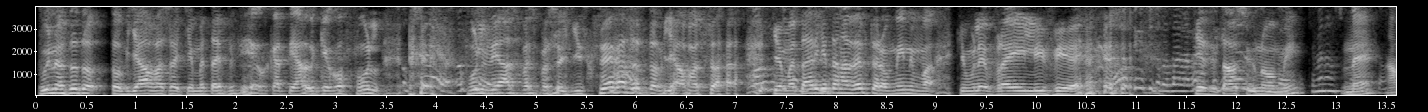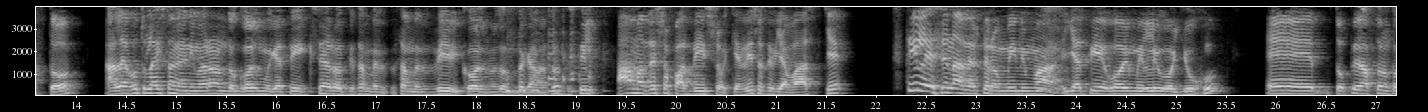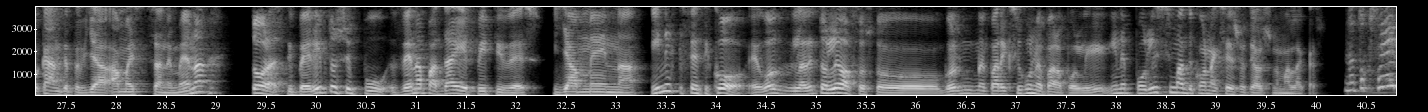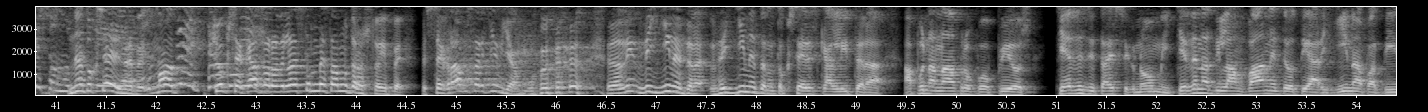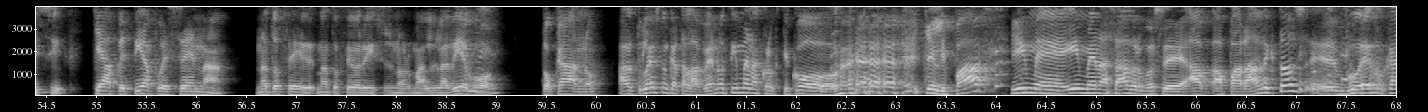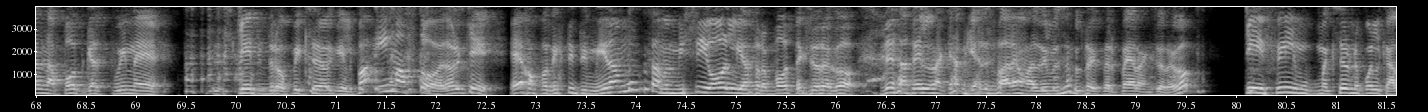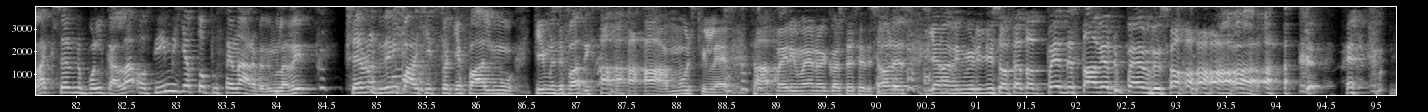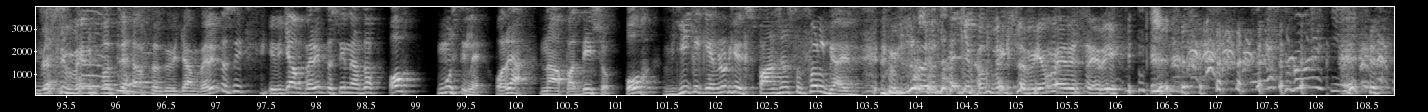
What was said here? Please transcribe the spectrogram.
που είναι αυτό το, το διάβασα και μετά επειδή έχω κάτι άλλο και έχω full, Το ξέρω, ok. full διάσπαση προσοχής, ξέχασα ότι το διάβασα. και δεν μετά το έρχεται κάνω. ένα δεύτερο μήνυμα και μου λέει βρε ηλίθιε. Όχι, όχι, το καταλαβαίνω. Και αυτό ζητάω εμένα μου συγγνώμη. συμβαίνει, Και εμένα μου συμβαίνει Ναι, αυτό. αυτό. Αλλά εγώ τουλάχιστον ενημερώνω τον κόσμο γιατί ξέρω ότι θα με, θα με δει κόσμος όταν το κάνω αυτό. Του στυλ, άμα δεν σου απαντήσω και δεις ότι διαβάστηκε, στείλε εσύ ένα δεύτερο μήνυμα Ναι. γιατί εγώ είμαι λίγο γιούχου. Ε, το οποίο αυτό να το κάνετε, παιδιά, άμα είστε σαν εμένα. Τώρα, στην περίπτωση που δεν απαντάει επίτηδες, για μένα είναι θετικό. Εγώ δηλαδή το λέω αυτό στον κόσμο, με παρεξηγούν πάρα πολύ. Είναι πολύ σημαντικό να ξέρεις ότι άλλος είναι μαλάκας. Να το ξέρεις όμως. Ναι, να το ξέρεις, ρε παιδί. Μα πιο ξεκάθαρο, δηλαδή, στο μέσα στα μούτρα σου το είπε. Σε γράφω στα αρχίδια μου. δηλαδή, δεν γίνεται, να- δεν γίνεται να το ξέρεις καλύτερα από έναν άνθρωπο ο οποίος και δεν ζητάει συγγνώμη και δεν αντιλαμβάνεται ότι αργεί να απαντήσει και απαιτεί από εσένα να το, θε, να το θεωρήσεις normal. Δηλαδή, εγώ Ναι. το κάνω, αλλά τουλάχιστον καταλαβαίνω ότι είμαι ένα κροκτικό κλπ. Είμαι, είμαι ένας άνθρωπος ε, α, απαράδεκτος ε, που έχω κάνει ένα podcast που είναι σκέτη ντροπή, ξέρω εγώ κλπ. Είμαι αυτό. Οκ, Έχω αποδεχτεί τη μοίρα μου, θα με μισεί όλη η ανθρωπότητα, ξέρω εγώ. Δεν θα θέλει να κάνει κανείς παρέα μαζί μου σε όλο το υπερπέραν, ξέρω εγώ. Και οι φίλοι μου που με ξέρουν πολύ καλά, ξέρουν πολύ καλά ότι είμαι για το πουθενά, ρε παιδί μου. Δηλαδή, ξέρουν ότι δεν υπάρχει στο κεφάλι μου και είμαι σε φάση. «Χαχαχαχα, Μου 'στειλε. Θα περιμένω 24 ώρες για να δημιουργήσω αυτά τα πέντε στάδια του πένθου. Δεν συμβαίνει ποτέ αυτό στη δικιά μου περίπτωση. Η δικιά μου περίπτωση είναι αυτό. Ωχ, μου στείλε. Ωραία, να απαντήσω. Ωχ, βγήκε καινούριο expansion στο Fall Guys. Μισό λεπτάκι να παίξω δύο μέρες σερί. Όχι, διαφορά.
